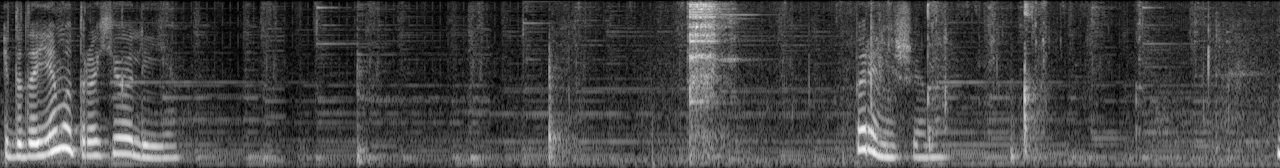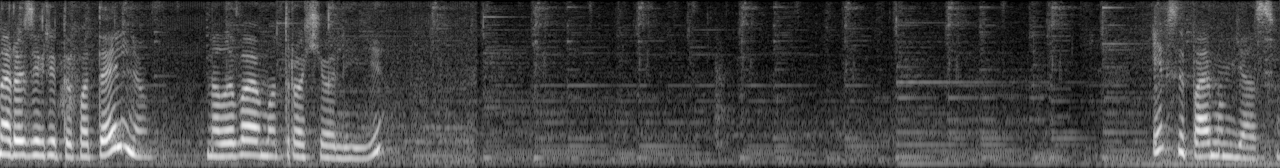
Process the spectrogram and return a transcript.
І додаємо трохи олії. Перемішуємо. На розігріту пательню наливаємо трохи олії. І всипаємо м'ясо.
